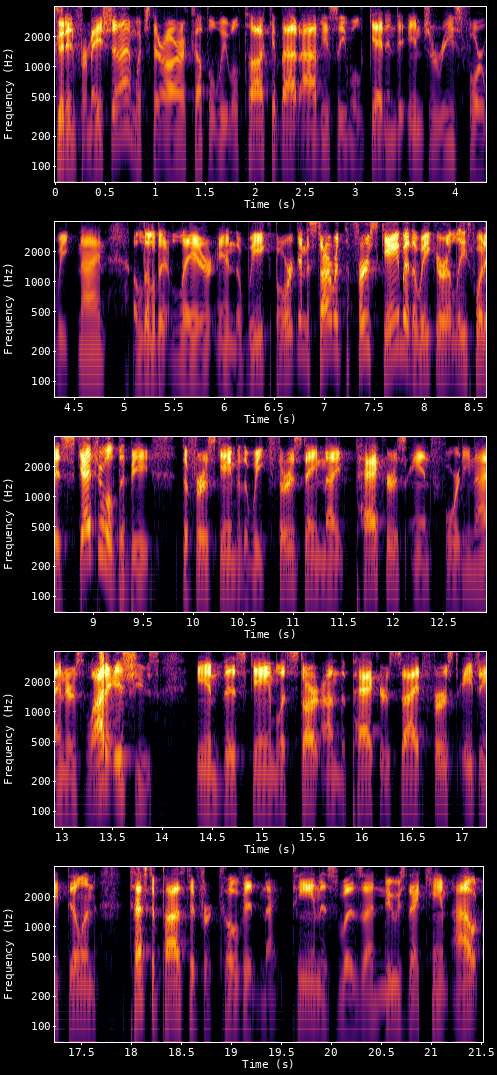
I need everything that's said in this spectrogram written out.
good information on, which there are a couple we will talk about. Obviously, we'll get into injuries for week nine a little bit later in the week. But we're going to start with the first game of the week, or at least what is scheduled to be the first game of the week, Thursday night, Packers and 49ers. A lot of issues in this game. Let's start on the Packers side. First, A.J. Dillon tested positive for COVID 19. This was uh, news that came out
